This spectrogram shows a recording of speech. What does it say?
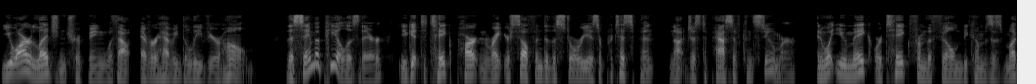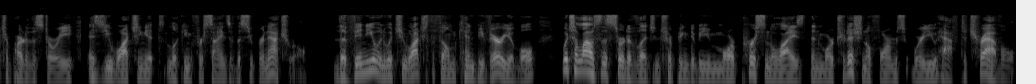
you are legend tripping without ever having to leave your home. The same appeal is there. You get to take part and write yourself into the story as a participant, not just a passive consumer and what you make or take from the film becomes as much a part of the story as you watching it looking for signs of the supernatural. The venue in which you watch the film can be variable, which allows this sort of legend tripping to be more personalized than more traditional forms where you have to travel.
